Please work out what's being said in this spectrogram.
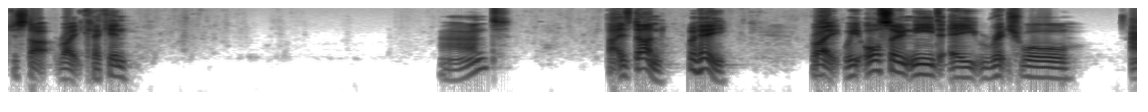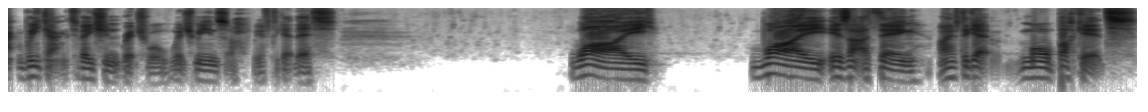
just start right clicking. And that is done. Woohoo! Right, we also need a ritual, weak activation ritual, which means oh, we have to get this. Why? Why is that a thing? I have to get more buckets.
